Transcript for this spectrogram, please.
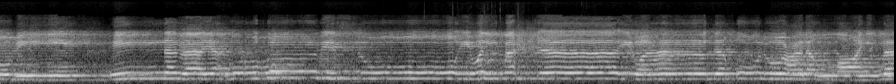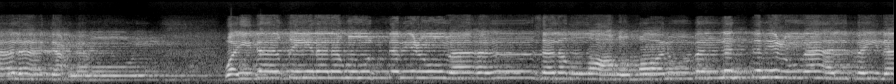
مبين. إنما يأمركم والفحشاء وأن تقولوا على الله ما لا تعلمون وإذا قيل لهم اتبعوا ما أنزل الله قالوا بل نتبع ما ألفينا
